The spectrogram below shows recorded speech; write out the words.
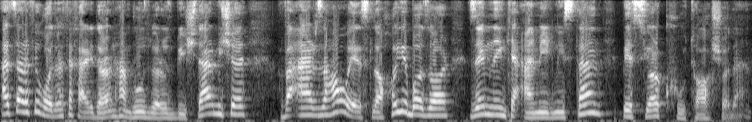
از طرف قدرت خریداران هم روز به روز بیشتر میشه و ارزها و اصلاح های بازار ضمن اینکه عمیق نیستن بسیار کوتاه شدن.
